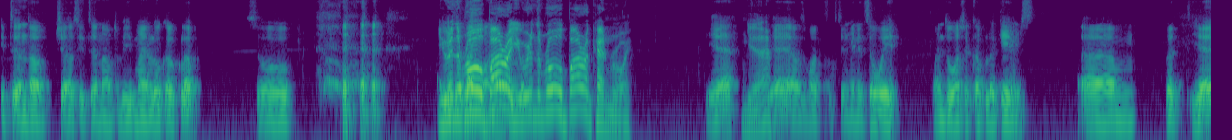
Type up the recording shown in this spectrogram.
it turned out, Chelsea turned out to be my local club. So. You were in the Royal Borough. You were in the Royal Borough, Kenroy. Yeah. Yeah. Yeah, I was about 15 minutes away. Went to watch a couple of games. Um, but yeah,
